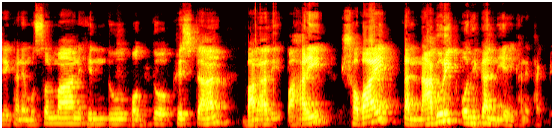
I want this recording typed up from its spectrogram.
যেখানে মুসলমান, হিন্দু, বৌদ্ধ, খ্রিস্টান, বাঙালি, পাহাড়ি, সবাই তার নাগরিক অধিকার নিয়ে এখানে থাকবে।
